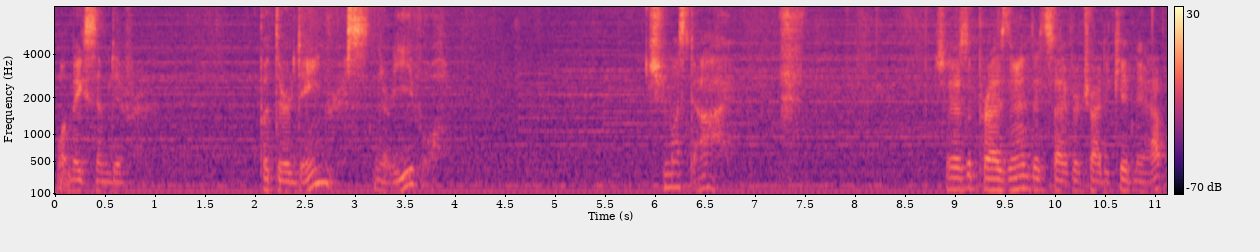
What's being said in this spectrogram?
what makes them different. But they're dangerous. And they're evil. She must die. So there's the president that Seifer tried to kidnap.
